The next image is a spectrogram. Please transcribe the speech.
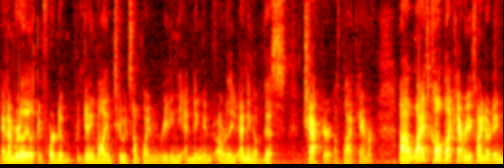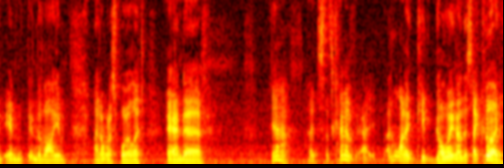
and I'm really looking forward to getting volume two at some point and reading the ending and or the ending of this chapter of Black Hammer. Uh, why it's called Black Hammer, you find out in, in, in the volume. I don't want to spoil it, and uh, yeah, that's that's kind of. I, I don't want to keep going on this. I could.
